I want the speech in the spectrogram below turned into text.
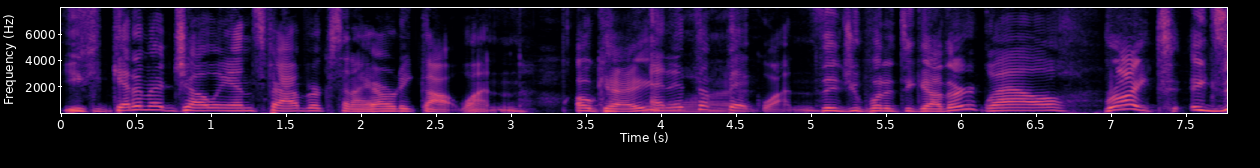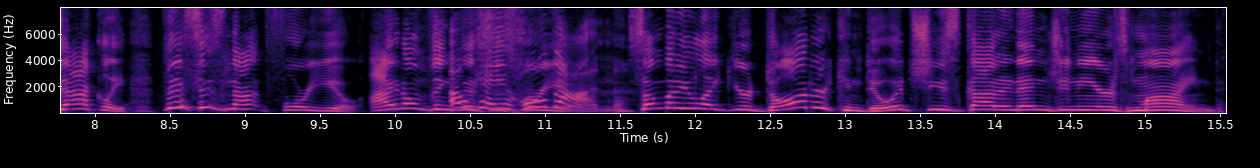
You can get them at Joann's Fabrics, and I already got one. Okay. and it's a big one. Did you put it together? Well, Right, exactly. This is not for you. I don't think this Okay, is for hold you. on. Somebody like your daughter can do it. She's got an engineer's mind.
